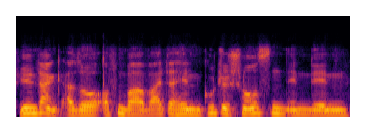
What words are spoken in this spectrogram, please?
Vielen Dank. Also offenbar weiterhin gute Chancen in den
